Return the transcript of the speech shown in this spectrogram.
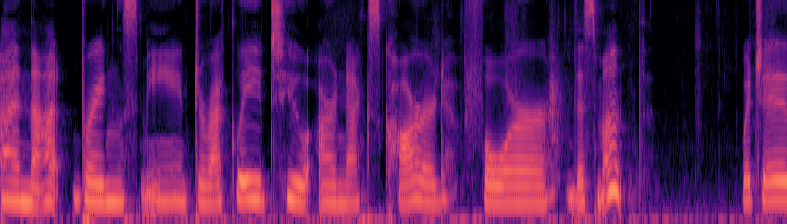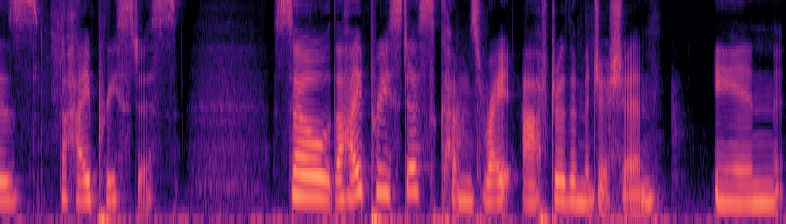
And that brings me directly to our next card for this month, which is the High Priestess. So, the High Priestess comes right after the Magician in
